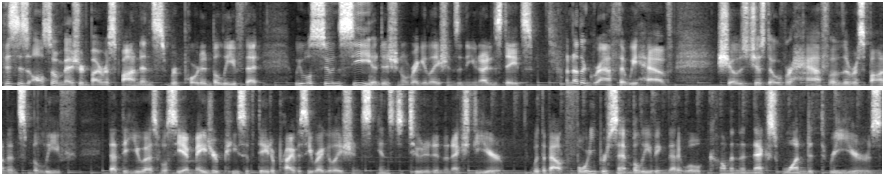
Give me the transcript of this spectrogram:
This is also measured by respondents' reported belief that we will soon see additional regulations in the United States. Another graph that we have shows just over half of the respondents' belief that the US will see a major piece of data privacy regulations instituted in the next year, with about 40% believing that it will come in the next one to three years.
